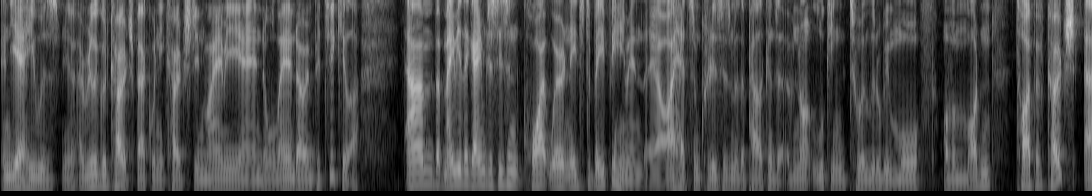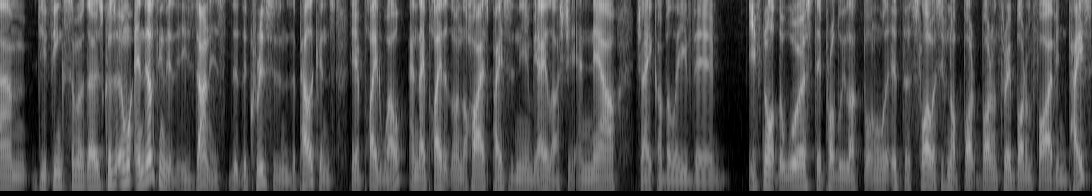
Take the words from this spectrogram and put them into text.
And yeah, he was you know, a really good coach back when he coached in Miami and Orlando in particular. Um, but maybe the game just isn't quite where it needs to be for him. And I had some criticism of the Pelicans of not looking to a little bit more of a modern type of coach. Um, do you think some of those? Because and the other thing that he's done is that the criticism the Pelicans yeah played well and they played at one of the highest paces in the NBA last year. And now Jake, I believe they're if not the worst, they're probably like the slowest, if not bottom three, bottom five in pace,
